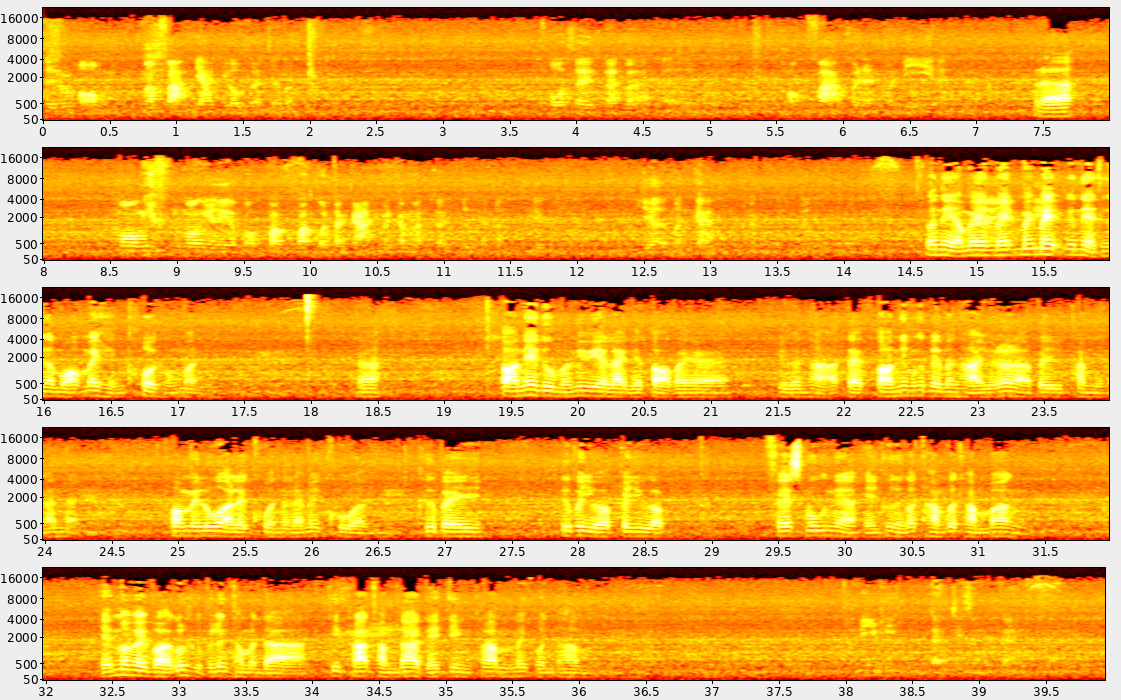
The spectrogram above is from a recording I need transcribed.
ซื้อน้ำหอมมาฝากญาติโยมก็จะแบบโพสต์อะไรแบบว่าเออของฝากคนนั้นคนนี้นะครับนะมองมองยังไงกับบอกปรากฏการณ์ที่มันกำลังเกิดขึ้นนะครับที่เยอะเหมือนกันครับก็เนี่ยไม่ไม่ไม่ไม่ก็เนี่ยถึงจะมองไม่เห็นโทษของมันนะตอนนี้ดูเหมือนไม่มีอะไร เดี๋ยวต่อไปจะมีปัญหา แต่ตอนนี้มันก็เป็นปัญหาอยู่แล้วล่ะไปทำอย่างนั้นน่ะเพราะไม่รู้อะไรควรอะไรไม่ควร คือไป คือไปอยู่กับไปอยู่กับ Facebook เนี่ย เห็นคนอื่นก็ทำก็ทำบ้าง เห็นมันบ่อยๆก็รู้สึกเป็นเรื่องธรรมดา ที่พระทำได้แต่จริงๆพระมันไม่ควรทำนี่มีแต่จิตสมุทกัน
